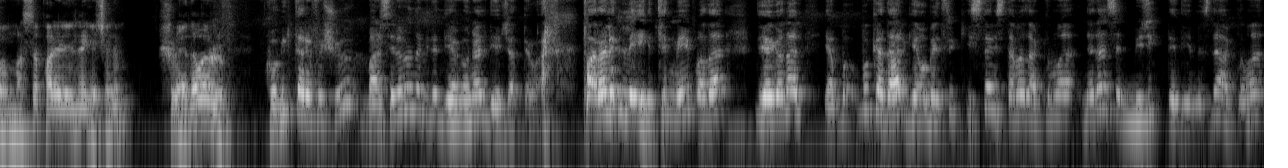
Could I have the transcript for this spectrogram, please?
olmazsa paraleline geçelim, şuraya da varırım. Komik tarafı şu, Barcelona'da bir de diagonal diye cadde var. Paralelle yetinmeyip o da diagonal. Ya bu, bu kadar geometrik ister istemez aklıma nedense müzik dediğimizde aklıma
